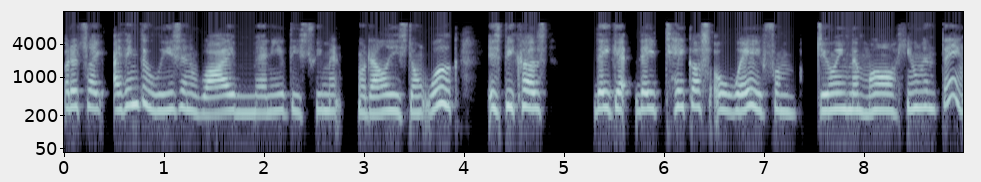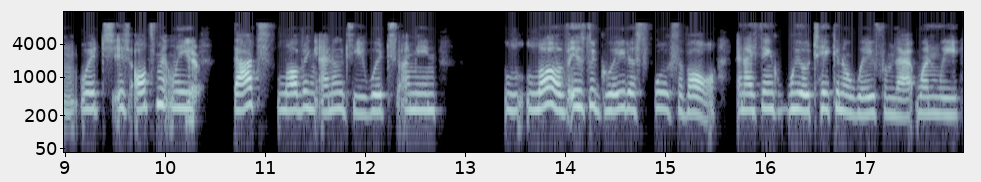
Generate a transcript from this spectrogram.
but it's like i think the reason why many of these treatment modalities don't work is because they get they take us away from doing the moral human thing which is ultimately yeah. that's loving energy which i mean love is the greatest force of all. And I think we are taken away from that when we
